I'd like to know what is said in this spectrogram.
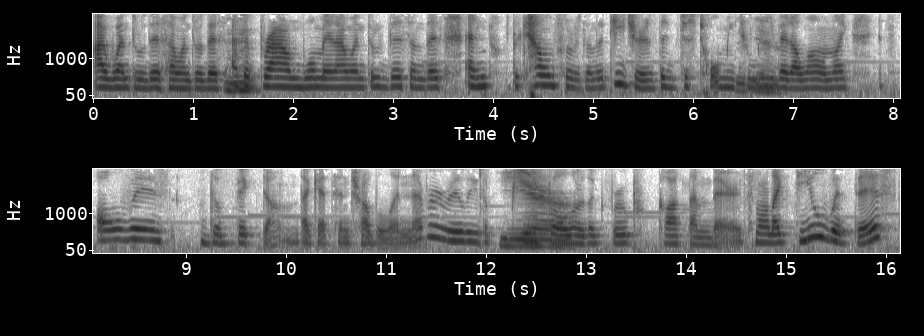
I went through this, I went through this. As a Mm-hmm. brown woman, I went through this and this and the counselors and the teachers they just told me to Yeah. leave it alone. Like it's always the victim that gets in trouble and never really the people Yeah. or the group who got them there. It's more like deal with this,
